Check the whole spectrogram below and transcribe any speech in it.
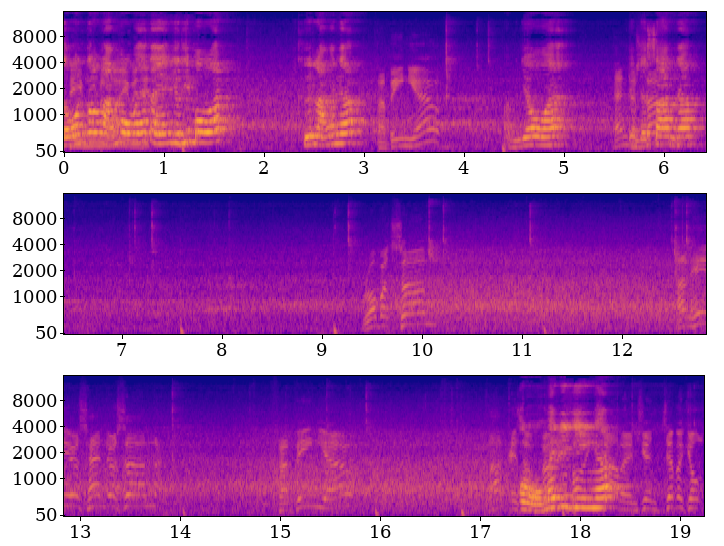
โดนกองหลังโมไปแต่ยังอยู่ที่โมครับคืนหลังกันครับ Fabinho. ปัมโยฮะเอนเดอร์สัน Henderson. ครับ Robertson. And here's Henderson. Fabinho. That is Oh, a very maybe fine ยิงครับ challenge in difficult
